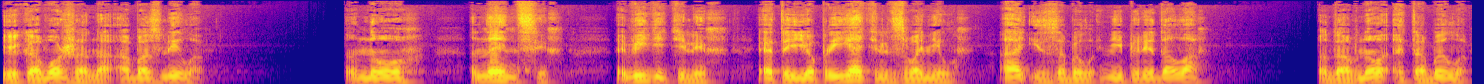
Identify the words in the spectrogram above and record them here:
И кого же она обозлила? Ну, Нэнси. Видите ли, это ее приятель звонил, а Изабел не передала. Давно это было.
